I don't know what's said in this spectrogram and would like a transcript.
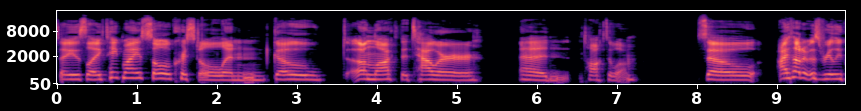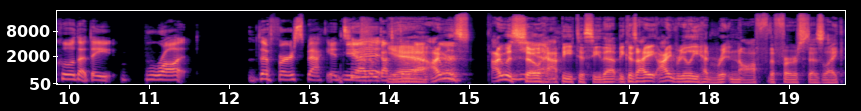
So he's like, "Take my soul crystal and go unlock the tower and talk to him." So I thought it was really cool that they brought the first back into Yeah, that it. got to go yeah, back I was I was so happy to see that because I I really had written off the first as like,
